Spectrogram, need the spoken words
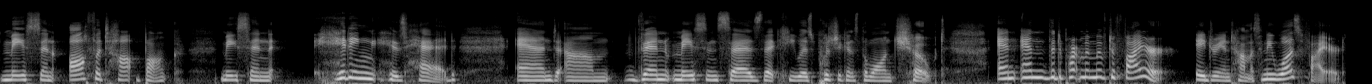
Mason off a top bunk, Mason hitting his head. And um, then Mason says that he was pushed against the wall and choked. And, and the department moved to fire Adrian Thomas, and he was fired.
